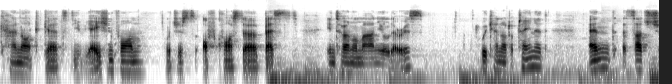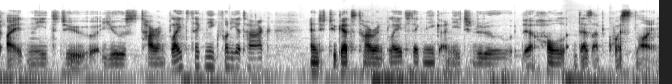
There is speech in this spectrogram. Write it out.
cannot get deviation form, which is of course the best internal manual there is. We cannot obtain it and as such I need to use Tyrant Blade technique for the attack and to get Tyrant Blade technique I need to do the whole desert quest line.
